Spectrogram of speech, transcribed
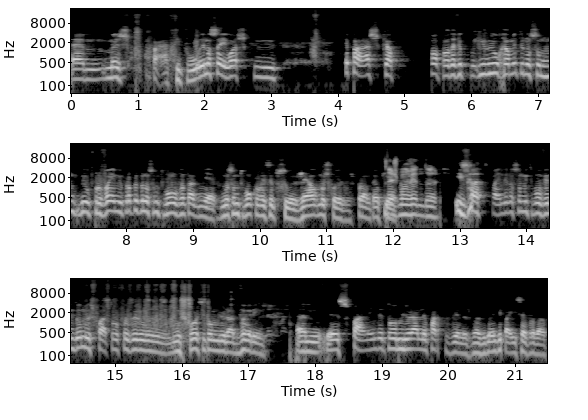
Um, mas, pá, tipo, eu não sei, eu acho que. Epá, acho que há pode haver. Eu, eu, realmente eu não sou. Eu provei a mim próprio que eu não sou muito bom a levantar dinheiro. Não sou muito bom a convencer pessoas em algumas coisas. Pronto, é o que. Não és bom vendedor. Exato, pá, ainda não sou muito bom vendedor, mas pá, estou a fazer um, um esforço e estou a melhorar devagarinho. Um, eh, pá, ainda estou a melhorar na parte de vendas, basicamente, e pá, isso é verdade.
